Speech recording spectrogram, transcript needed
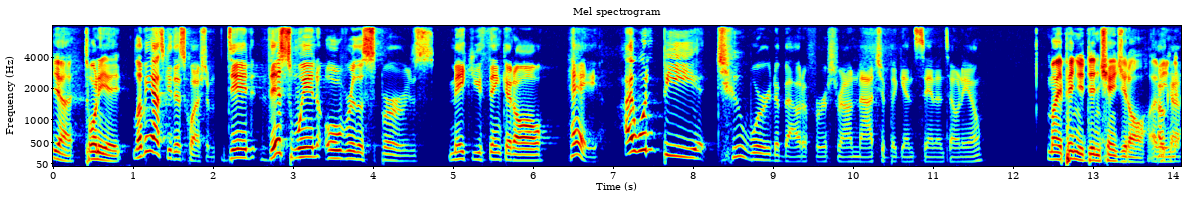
yeah, 28. Let me ask you this question. Did this win over the Spurs make you think at all, hey, I wouldn't be too worried about a first round matchup against San Antonio? My opinion didn't change at all. I mean, Okay.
